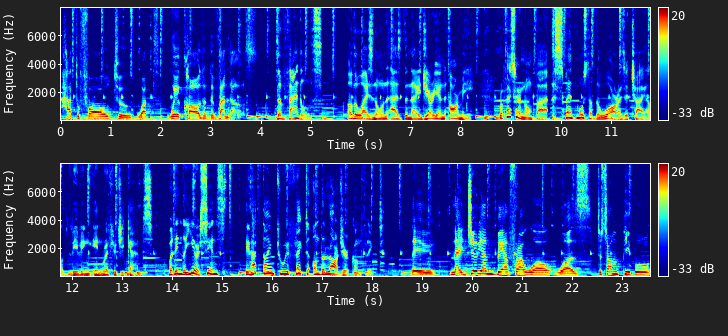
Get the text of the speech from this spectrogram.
had to fall to what we called the Vandals. The Vandals, otherwise known as the Nigerian Army. Professor Nwankpa spent most of the war as a child living in refugee camps. But in the years since, he had time to reflect on the larger conflict. The Nigerian Biafra War was, to some people,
